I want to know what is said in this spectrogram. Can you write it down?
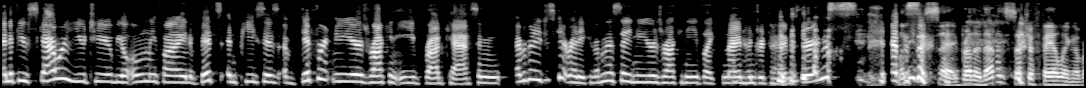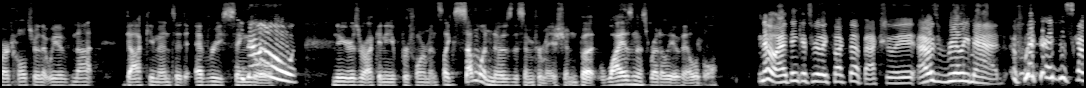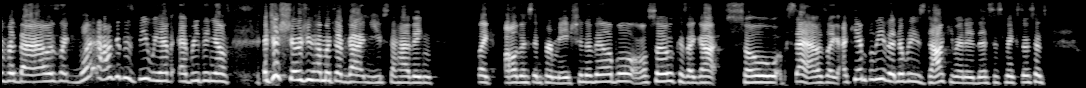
And if you scour YouTube, you'll only find bits and pieces of different New Year's Rockin' Eve broadcasts. And everybody just get ready because I'm going to say New Year's Rockin' Eve like 900 times during this let me episode. just say, brother, that is such a failing of our culture that we have not documented every single No, New Year's Rockin' Eve performance. Like someone knows this information, but why isn't this readily available? No, I think it's really fucked up. Actually, I was really mad when I discovered that. I was like, "What? How could this be? We have everything else." It just shows you how much I've gotten used to having like all this information available. Also, because I got so upset, I was like, "I can't believe that nobody's documented this. This makes no sense."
